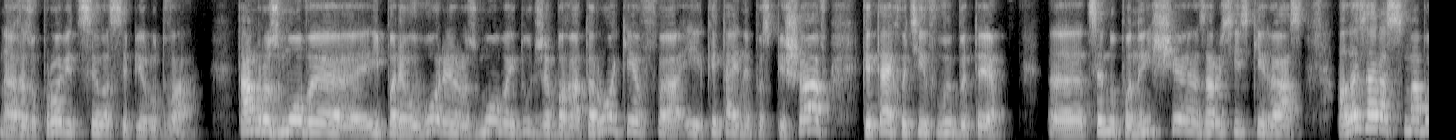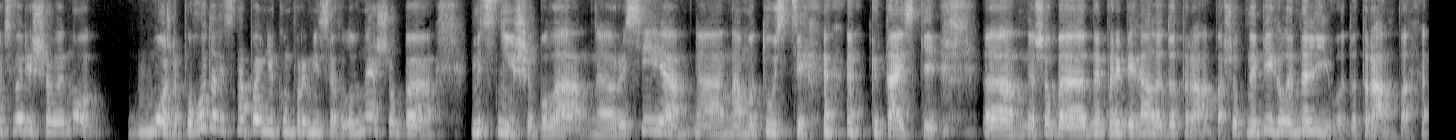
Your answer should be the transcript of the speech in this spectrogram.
е, газопровід Сила Сибіру 2 Там розмови і переговори, розмови йдуть вже багато років, і Китай не поспішав. Китай хотів вибити ціну понижче за російський газ, але зараз, мабуть, вирішили, ну. Можна погодитись на певні компроміси. Головне, щоб е, міцніше була е, Росія е, на мотузці китайській, щоб не перебігали до Трампа, щоб не бігали наліво до Трампа.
